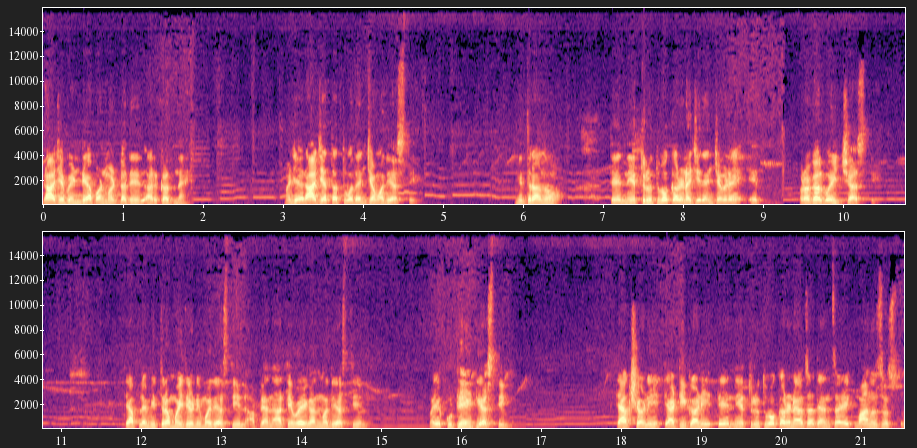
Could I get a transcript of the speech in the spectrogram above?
राजबिंडी आपण म्हटलं तरी हरकत नाही. म्हणजे राजतत्व त्यांच्यामध्ये असते. मित्रांनो ते नेतृत्व करण्याची त्यांच्याकडे एक प्रगल्भ इच्छा असते. ते आपल्या मित्रमैत्रिणीमध्ये असतील आपल्या नातेवाईकांमध्ये असतील म्हणजे कुठेही ती असतील त्या क्षणी त्या ठिकाणी ते नेतृत्व करण्याचा त्यांचा एक मानस असतो.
